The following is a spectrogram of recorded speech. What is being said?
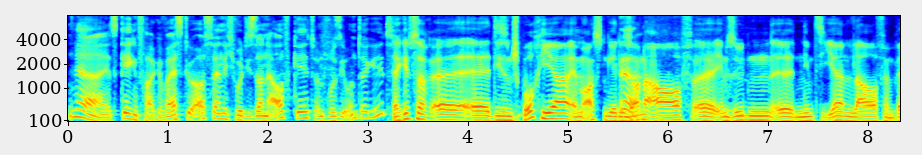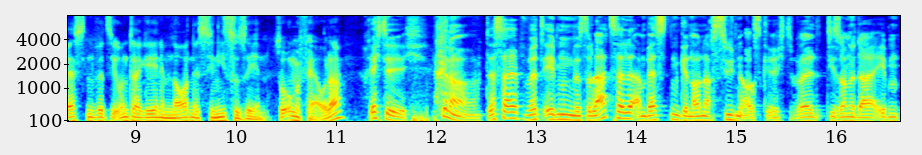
Ja, jetzt Gegenfrage. Weißt du auswendig, wo die Sonne aufgeht und wo sie untergeht? Da gibt es doch äh, äh, diesen Spruch hier, im Osten geht die ja. Sonne auf, äh, im Süden äh, nimmt sie ihren Lauf, im Westen wird sie untergehen, im Norden ist sie nie zu sehen. So ungefähr, oder? Richtig, genau. Deshalb wird eben eine Solarzelle am besten genau nach Süden ausgerichtet, weil die Sonne da eben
